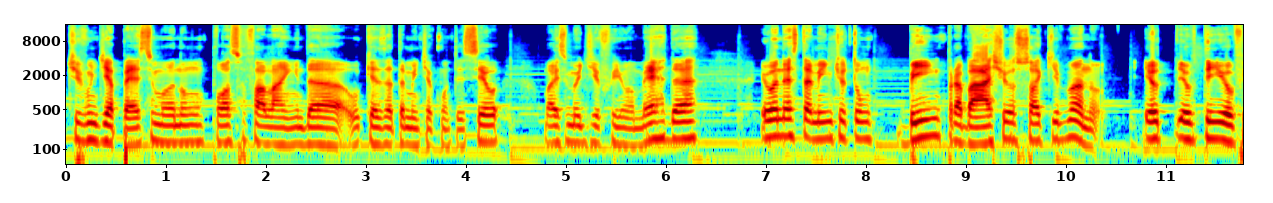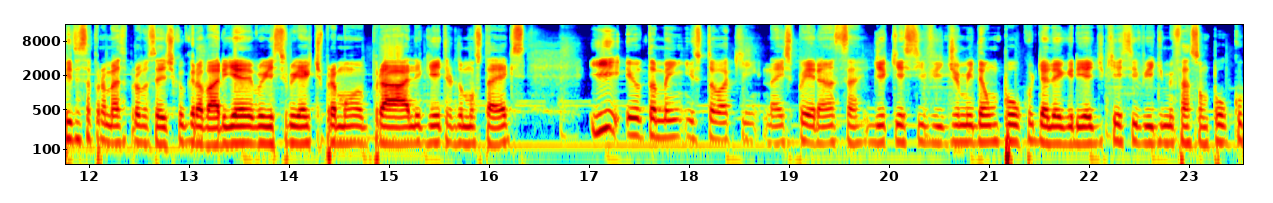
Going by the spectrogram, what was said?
tive um dia péssimo, eu não posso falar ainda o que exatamente aconteceu Mas o meu dia foi uma merda Eu honestamente, eu tô bem pra baixo Só que, mano, eu, eu, tenho, eu fiz essa promessa pra vocês que eu gravaria esse react pra, pra Alligator do Monster X e eu também estou aqui na esperança de que esse vídeo me dê um pouco de alegria, de que esse vídeo me faça um pouco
